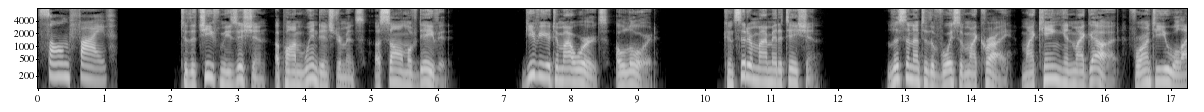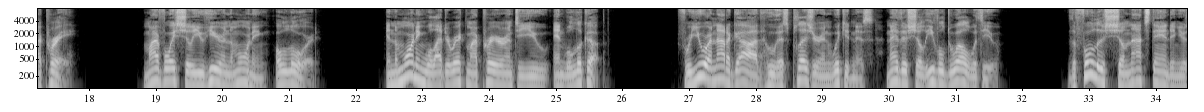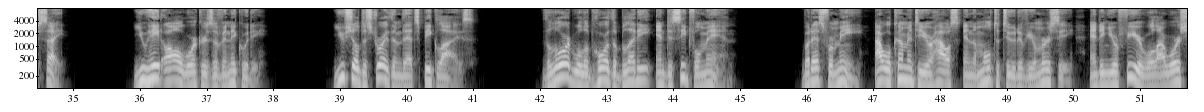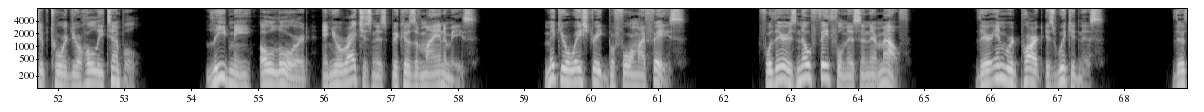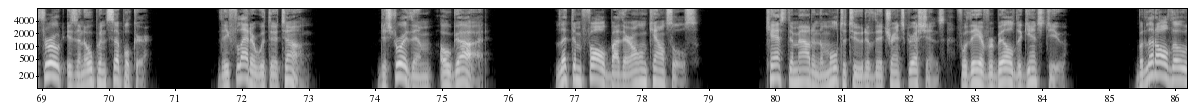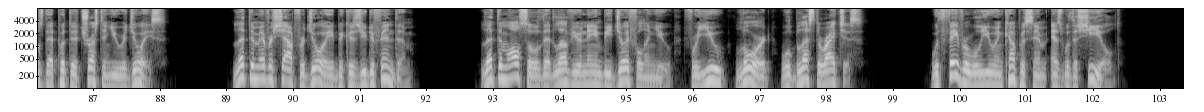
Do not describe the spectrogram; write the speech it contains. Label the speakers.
Speaker 1: Psalm 5.
Speaker 2: To the chief musician, upon wind instruments, a psalm of David. Give ear to my words, O Lord. Consider my meditation. Listen unto the voice of my cry, my King and my God, for unto you will I pray. My voice shall you hear in the morning, O Lord. In the morning will I direct my prayer unto you, and will look up. For you are not a God who has pleasure in wickedness, neither shall evil dwell with you. The foolish shall not stand in your sight. You hate all workers of iniquity. You shall destroy them that speak lies. The Lord will abhor the bloody and deceitful man. But as for me, I will come into your house in the multitude of your mercy, and in your fear will I worship toward your holy temple. Lead me, O Lord, in your righteousness because of my enemies. Make your way straight before my face. For there is no faithfulness in their mouth. Their inward part is wickedness. Their throat is an open sepulchre. They flatter with their tongue. Destroy them, O God. Let them fall by their own counsels. Cast them out in the multitude of their transgressions, for they have rebelled against you. But let all those that put their trust in you rejoice. Let them ever shout for joy because you defend them. Let them also that love your name be joyful in you, for you, Lord, will bless the righteous. With favor will you encompass him as with a shield.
